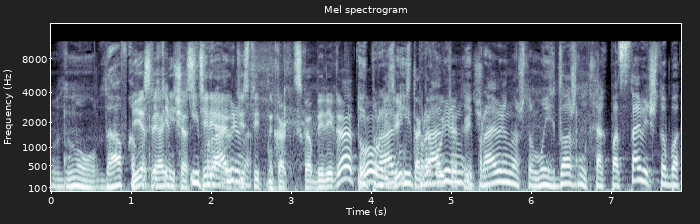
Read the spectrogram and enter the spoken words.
Ну, да, в Если они сейчас и теряют действительно как то берега, то, и прав... извините, и тогда правильно, И правильно, что мы их должны так подставить, чтобы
